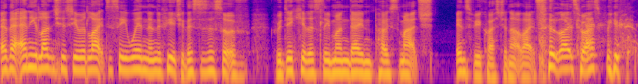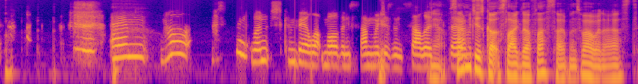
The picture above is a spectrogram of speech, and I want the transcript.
are there any lunches you would like to see win in the future? This is a sort of ridiculously mundane post-match interview question I'd like to like to ask people. Um, well, I think lunch can be a lot more than sandwiches and salads. Yeah, so- sandwiches got slagged off last time as well when I asked.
